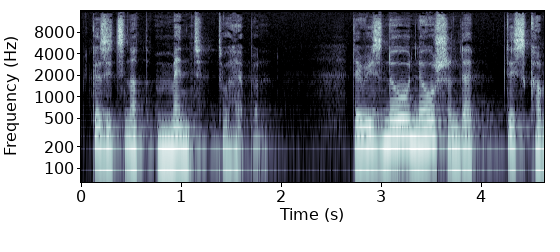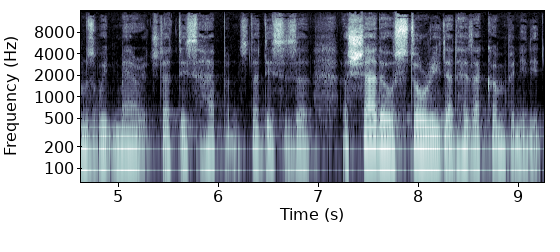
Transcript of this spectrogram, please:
because it's not meant to happen. There is no notion that this comes with marriage, that this happens, that this is a, a, shadow story that has accompanied it.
